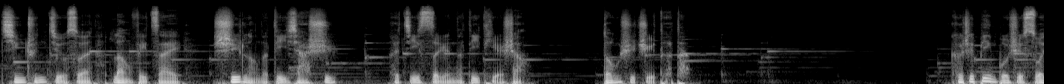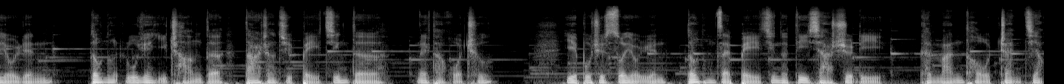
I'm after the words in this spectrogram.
青春就算浪费在湿冷的地下室和挤死人的地铁上，都是值得的。可这并不是所有人都能如愿以偿的搭上去北京的那趟火车，也不是所有人都能在北京的地下室里啃馒头蘸酱，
